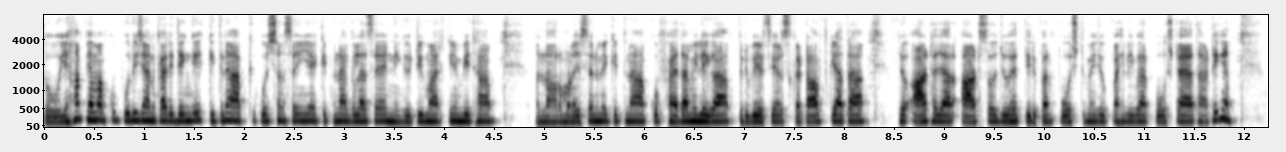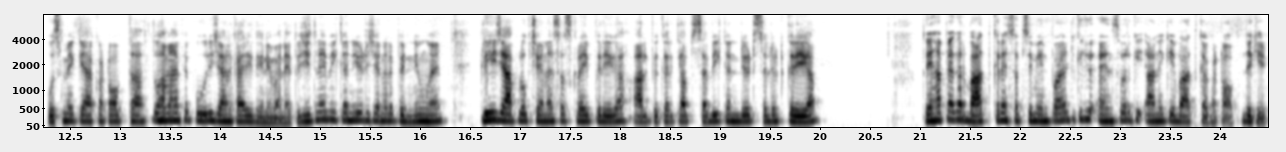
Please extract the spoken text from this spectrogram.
तो यहाँ पे हम आपको पूरी जानकारी देंगे, कितना आपके क्वेश्चन सही है, कितना गलत है निगेटिव मार्किंग भी था नॉर्मलाइजेशन में कितना आपको फ़ायदा मिलेगा प्रीवियस ईयर्स कट ऑफ़ क्या था, जो आठ हज़ार आठ सौ जो है तिरपन पोस्ट में जो पहली बार पोस्ट आया था, ठीक है, उसमें क्या कट ऑफ़ था तो हम यहाँ पे पूरी जानकारी देने वाले हैं। तो जितने भी कैंडिडेट चैनल पर न्यू हैं प्लीज़ आप लोग चैनल सब्सक्राइब करिएगा, आल पे करके आप सभी कैंडिडेट सेलेक्ट करिएगा। तो यहाँ पे अगर बात करें सबसे मेन पॉइंट की, जो आंसर की आने के बाद का कट ऑफ़ देखिए,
